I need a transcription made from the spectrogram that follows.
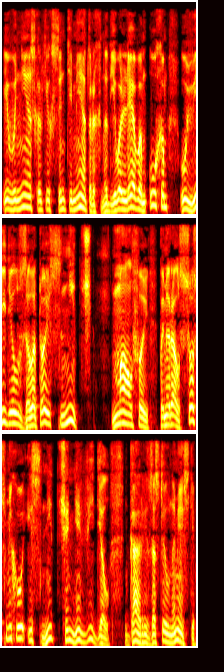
и в нескольких сантиметрах над его левым ухом увидел золотой снитч — Малфой помирал со смеху и Снитча не видел. Гарри застыл на месте.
